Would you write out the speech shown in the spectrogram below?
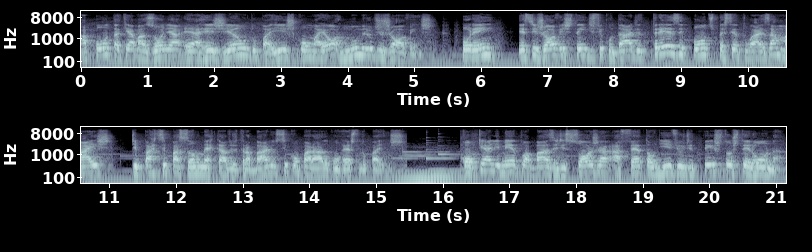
aponta que a Amazônia é a região do país com o maior número de jovens. Porém, esses jovens têm dificuldade 13 pontos percentuais a mais de participação no mercado de trabalho se comparado com o resto do país. Qualquer alimento à base de soja afeta o nível de testosterona,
